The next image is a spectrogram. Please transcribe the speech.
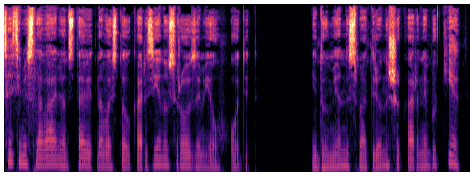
С этими словами он ставит на мой стол корзину с розами и уходит. Недоуменно смотрю на шикарный букет.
